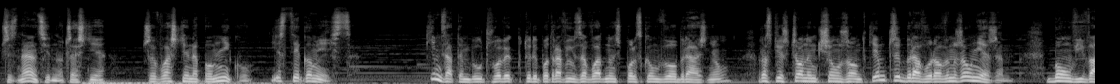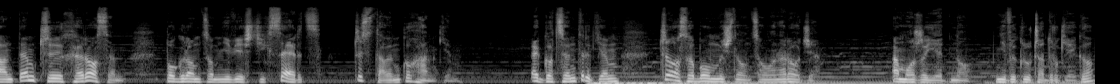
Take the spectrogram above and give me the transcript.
Przyznając jednocześnie, że właśnie na pomniku jest jego miejsce. Kim zatem był człowiek, który potrafił zawładnąć polską wyobraźnią, rozpieszczonym książątkiem czy brawurowym żołnierzem, bon vivantem czy herosem, pogromcą niewieścich serc czy stałym kochankiem? Egocentrykiem czy osobą myślącą o narodzie? A może jedno nie wyklucza drugiego?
